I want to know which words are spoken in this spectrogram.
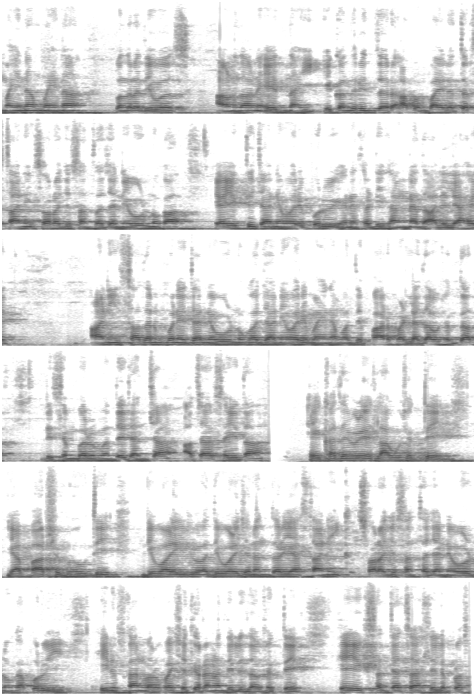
महिना महिना पंधरा दिवस अनुदान येत नाही. एकंदरीत जर आपण पाहिलं तर स्थानिक स्वराज्य संस्थाच्या निवडणुका या एकतीस जानेवारीपूर्वी घेण्यासाठी सांगण्यात आलेल्या आहेत. आणि साधारणपणे त्या निवडणुका जानेवारी महिन्यामध्ये पार पाडल्या जाऊ शकतात. डिसेंबरमध्ये त्यांच्या आचारसंहिता एखाद्या वेळेस लागू शकते. या पार्श्वभूती दिवाळी किंवा दिवाळीच्या नंतर या स्थानिक स्वराज्य संस्थाच्या निवडणुकापूर्वी ही नुकसान भरपाई शेतकऱ्यांना दिली जाऊ शकते. हे एक सध्याचं असलेलं प्रस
